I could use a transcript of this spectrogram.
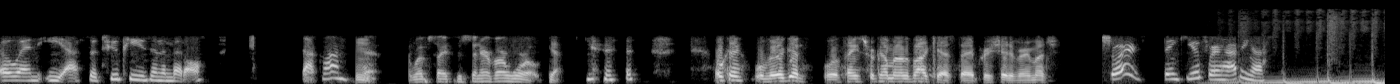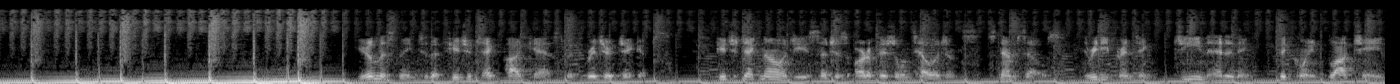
o n e s so two p's in the middle dot com The website's the center of our world. Yeah. Okay. Well, very good. Well, thanks for coming on the podcast. I appreciate it very much. Sure. Thank you for having us. You're listening to the Future Tech Podcast with Richard Jacobs. Future technologies such as artificial intelligence, stem cells, 3D printing, gene editing, Bitcoin, blockchain,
